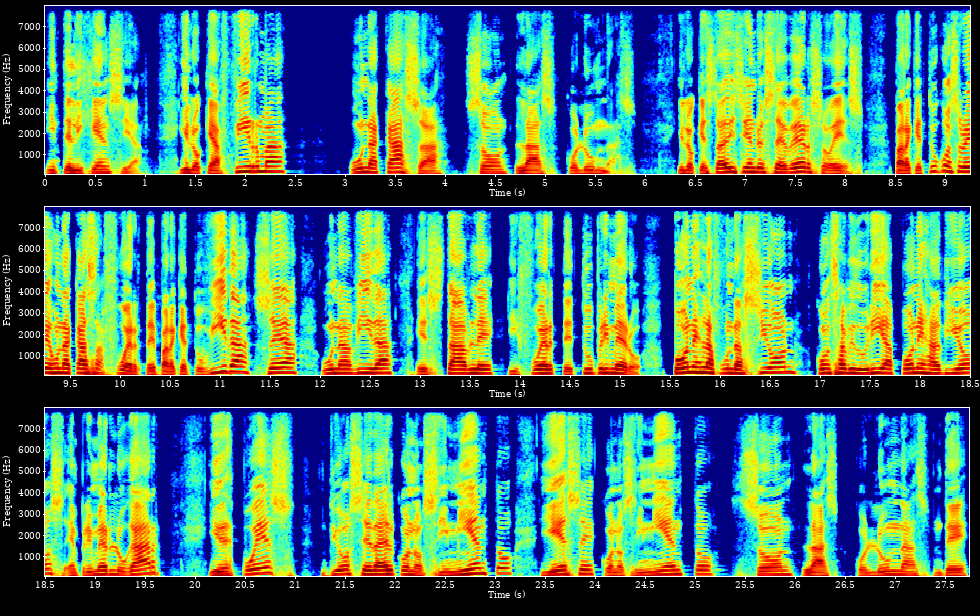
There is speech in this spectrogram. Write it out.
inteligencia. Y lo que afirma una casa son las columnas. Y lo que está diciendo ese verso es, para que tú construyas una casa fuerte, para que tu vida sea una vida estable y fuerte, tú primero pones la fundación con sabiduría, pones a Dios en primer lugar y después Dios se da el conocimiento y ese conocimiento son las columnas de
